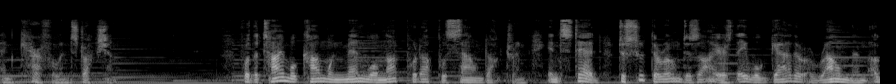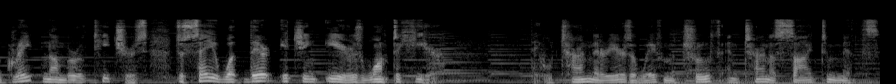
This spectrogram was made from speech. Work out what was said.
and careful instruction. For the time will come when men will not put up with sound doctrine. Instead, to suit their own desires, they will gather around them a great number of teachers to say what their itching ears want to hear. They will turn their ears away from the truth and turn aside to myths.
